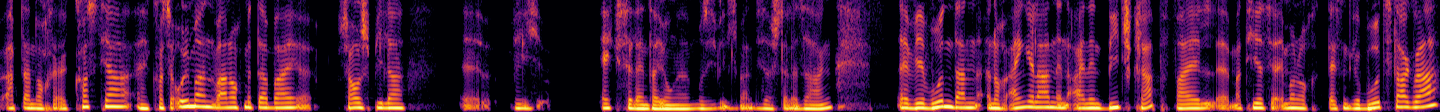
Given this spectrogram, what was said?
Äh, hab dann noch äh, Kostja, äh, Kostja Ullmann war noch mit dabei, äh, Schauspieler, äh, wirklich exzellenter Junge, muss ich wirklich mal an dieser Stelle sagen. Äh, wir wurden dann noch eingeladen in einen Beach Club, weil äh, Matthias ja immer noch dessen Geburtstag war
